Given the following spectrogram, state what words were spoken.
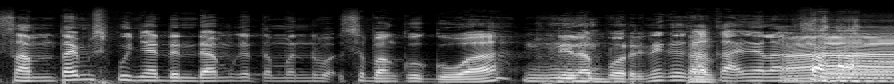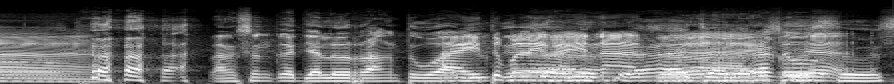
sometimes punya dendam ke temen sebangku gua, dilaporinnya ke kakaknya langsung. Ah. langsung ke jalur orang tua Nah, itu paling nggak enak Ya, tuh. Nah, itu khusus.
